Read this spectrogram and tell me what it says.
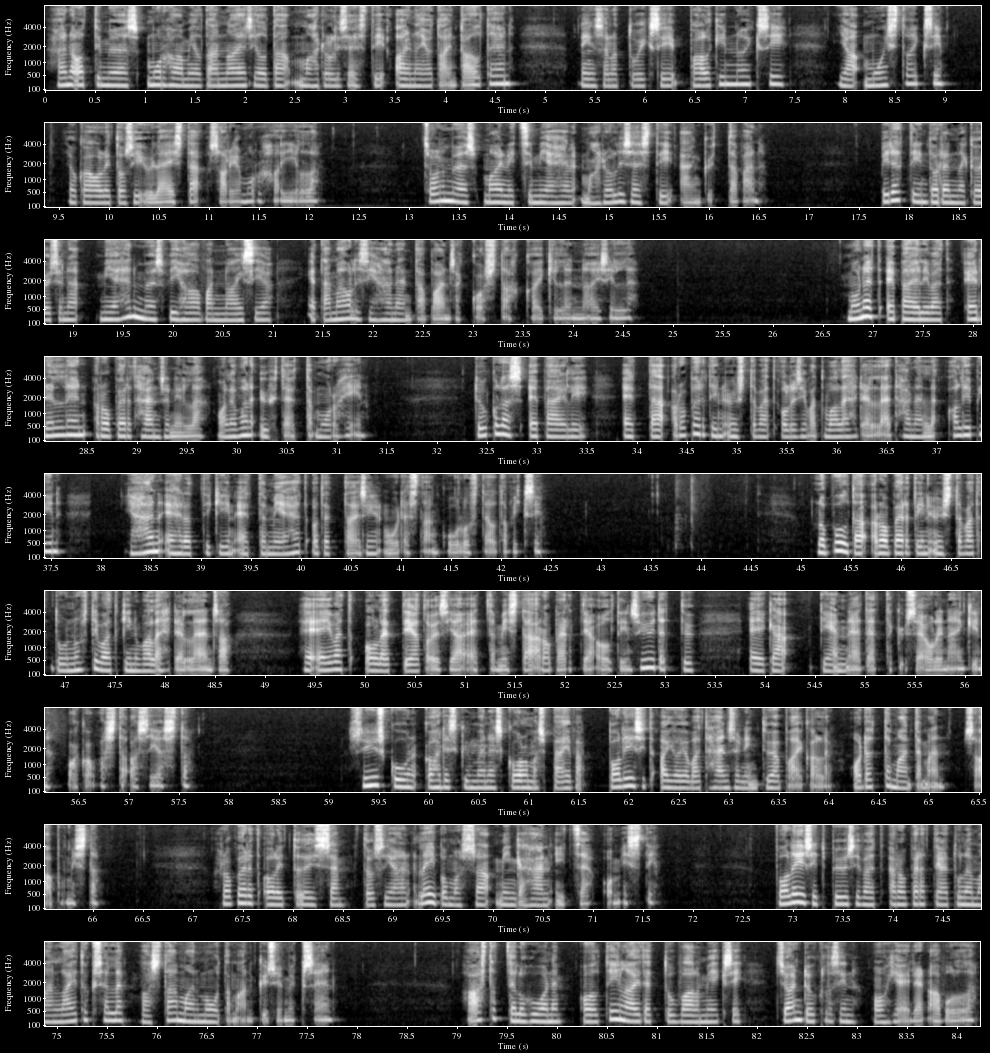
Hän otti myös murhaamiltaan naisilta mahdollisesti aina jotain talteen, niin sanottuiksi palkinnoiksi ja muistoiksi, joka oli tosi yleistä sarjamurhaajilla – John myös mainitsi miehen mahdollisesti änkyttävän. Pidettiin todennäköisenä miehen myös vihaavan naisia, ja tämä olisi hänen tapansa kostaa kaikille naisille. Monet epäilivät edelleen Robert Hansenillä olevan yhteyttä murhiin. Douglas epäili, että Robertin ystävät olisivat valehdelleet hänelle alipin, ja hän ehdottikin, että miehet otettaisiin uudestaan kuulusteltaviksi. Lopulta Robertin ystävät tunnustivatkin valehdelleensa. He eivät ole tietoisia, että mistä Robertia oltiin syytetty, eikä tienneet, että kyse oli näinkin vakavasta asiasta. Syyskuun 23. päivä poliisit ajoivat Hansonin työpaikalle odottamaan tämän saapumista. Robert oli töissä tosiaan leipomossa, minkä hän itse omisti. Poliisit pyysivät Robertia tulemaan laitokselle vastaamaan muutamaan kysymykseen. Haastatteluhuone oltiin laitettu valmiiksi John Douglasin ohjeiden avulla.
